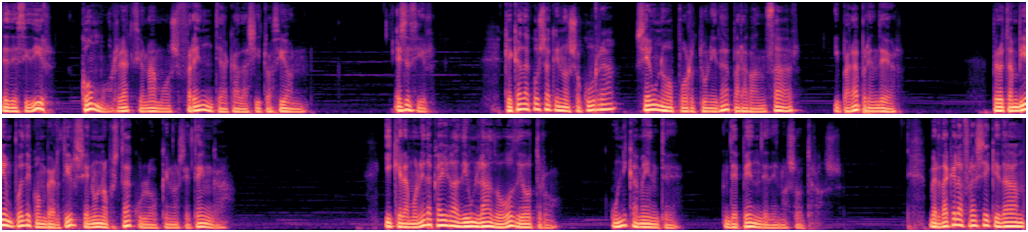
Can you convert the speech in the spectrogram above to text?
de decidir cómo reaccionamos frente a cada situación. Es decir, que cada cosa que nos ocurra sea una oportunidad para avanzar y para aprender, pero también puede convertirse en un obstáculo que nos detenga. Y que la moneda caiga de un lado o de otro únicamente depende de nosotros. ¿Verdad que la frase que da,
